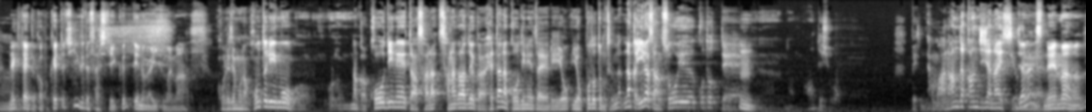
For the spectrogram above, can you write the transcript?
うんネクタイとかポケットチーフで刺していくっていうのがいいと思います。これでもなんか本当にもう、なんかコーディネーターさらさながらというか、下手なコーディネーターよりよよっぽどと思うんですけど、ななんかイラさんそういうことって、うん。なんでしょう？別に学んだ感じじゃないですよね。じゃないです。ね。まあ、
